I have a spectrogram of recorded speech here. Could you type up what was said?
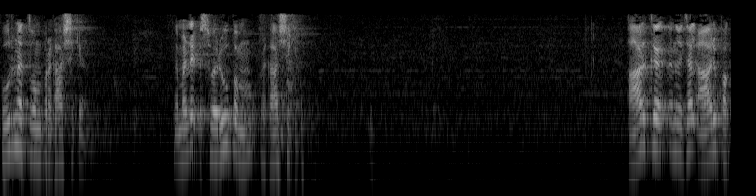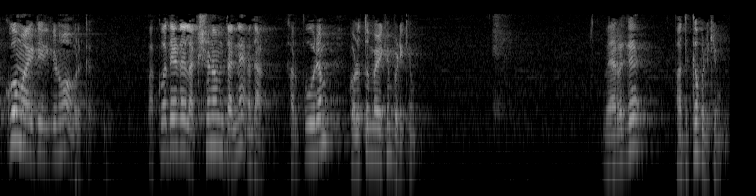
പൂർണത്വം പ്രകാശിക്കണം നമ്മളുടെ സ്വരൂപം പ്രകാശിക്കും ആർക്ക് എന്ന് വെച്ചാൽ ആര് പക്വമായിട്ടിരിക്കണോ അവർക്ക്. പക്വതയുടെ ലക്ഷണം തന്നെ അതാണ്. കർപ്പൂരം കൊളുത്തുമ്പോഴേക്കും പിടിക്കും. വിറക് പതുക്കെ പിടിക്കും.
